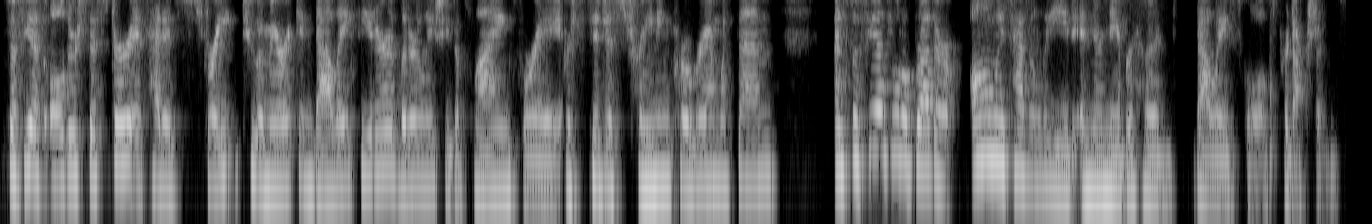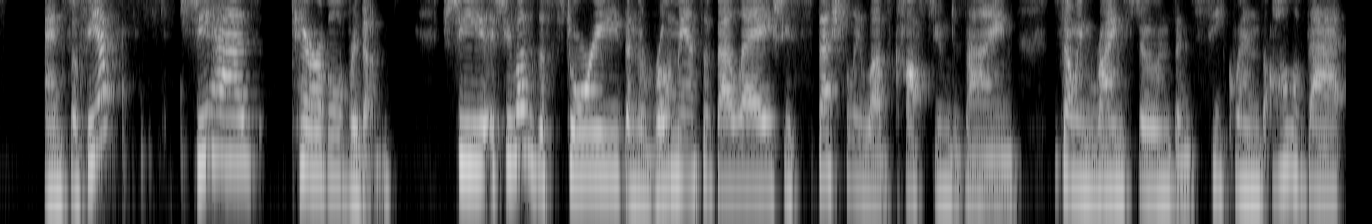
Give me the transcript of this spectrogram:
Sofia's older sister is headed straight to American Ballet Theater. Literally, she's applying for a prestigious training program with them. And Sofia's little brother always has a lead in their neighborhood ballet schools productions. And Sofia, she has terrible rhythms. She she loves the stories and the romance of ballet. She especially loves costume design, sewing rhinestones and sequins, all of that.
